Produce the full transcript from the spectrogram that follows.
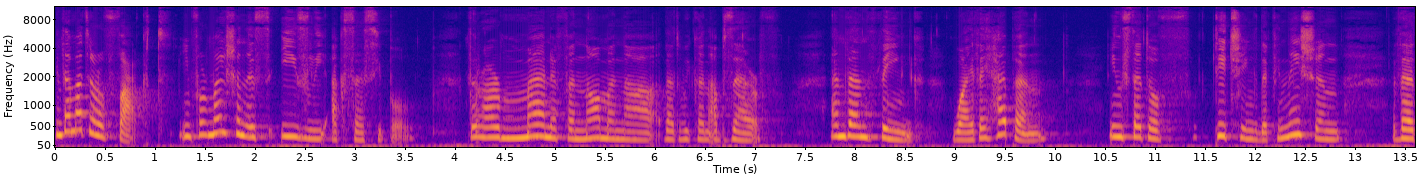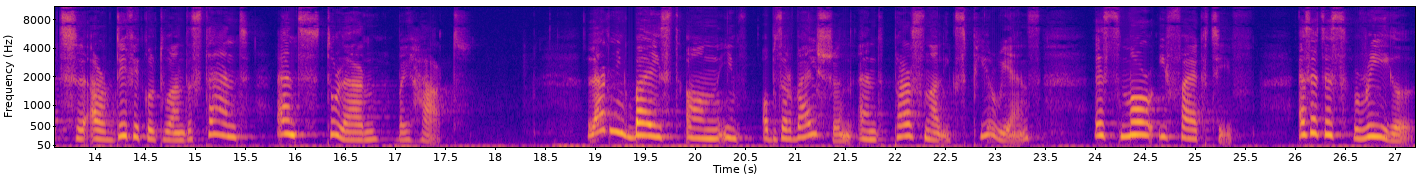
In the matter of fact, information is easily accessible. There are many phenomena that we can observe and then think why they happen, instead of teaching definition that are difficult to understand and to learn by heart. Learning based on observation and personal experience is more effective as it is real,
